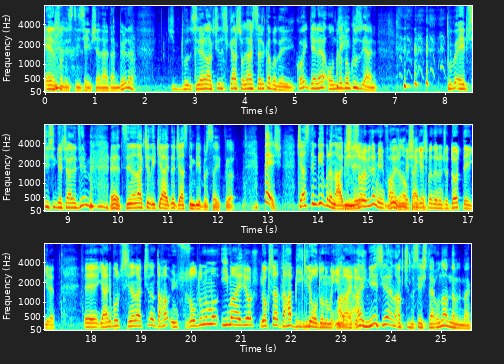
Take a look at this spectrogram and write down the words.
en son isteyeceğim şeylerden biri de bu Sinan Akçıl'ı çıkar Soner Sarıkabadayı koy gene onda 9 yani. Bu hepsi için geçerli değil mi? Evet Sinan Akçıl 2 aydır Justin Bieber sayıklıyor. 5. Justin Bieber'ın Bir albümleri... şey sorabilir miyim? Fahir? Buyurun Beşe Oktay Bey. geçmeden önce 4 ile ilgili. Ee, yani bu Sinan Akçı'nın daha ünsüz olduğunu mu ima ediyor yoksa daha bilgili olduğunu mu ima Abi, ediyor? ay niye Sinan Akçıl'ı seçtiler onu anlamadım ben.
